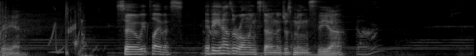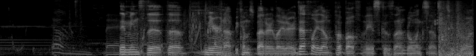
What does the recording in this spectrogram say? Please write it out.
pretty good. So we play this. If he has a Rolling Stone, it just means the, uh, it means the the mirror nut becomes better later. Definitely don't put both of these because then Rolling Stones are two for one.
